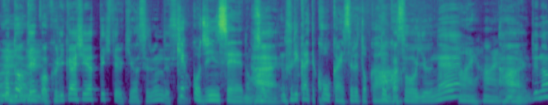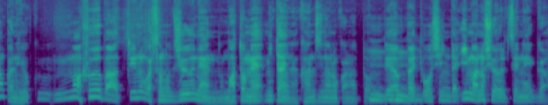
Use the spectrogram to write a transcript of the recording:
うん。ことを結構繰り返しやってきてる気がするんですよ。結構人生の、はい。振り返って後悔するとか。とかそういうね。はいはいはい、でなんかねよくまあフーバーっていうのがその10年のまとめみたいな感じなのかなと、うんうんでやっぱり等身大今のシュワルツェネッガーっ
